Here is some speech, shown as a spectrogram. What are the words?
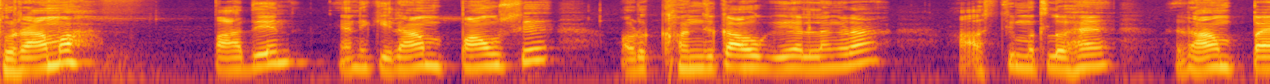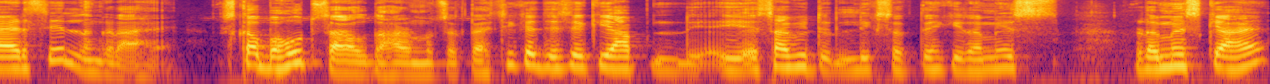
तो राम पादेन, यानी कि राम पाँव से और खंज का हो गया लंगड़ा अस्थि मतलब है राम पैर से लंगड़ा है। इसका बहुत सारा उदाहरण हो सकता है, ठीक है? जैसे कि आप ऐसा भी लिख सकते हैं कि रमेश रमेश क्या है?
